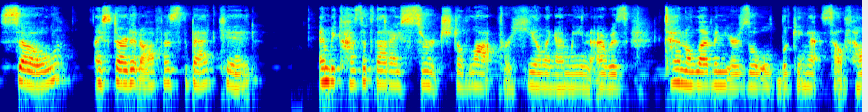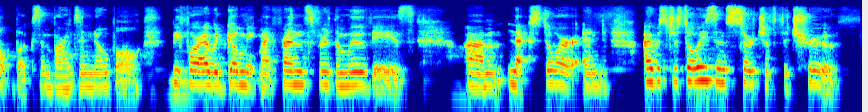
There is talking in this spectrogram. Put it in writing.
So I started off as the bad kid and because of that i searched a lot for healing i mean i was 10 11 years old looking at self-help books in barnes and noble mm. before i would go meet my friends for the movies um, next door and i was just always in search of the truth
